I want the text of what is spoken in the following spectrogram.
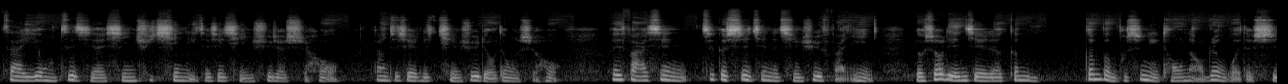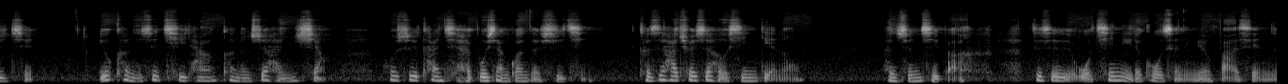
在用自己的心去清理这些情绪的时候，让这些情绪流动的时候，会发现这个事件的情绪反应有时候连接的根本。根本不是你头脑认为的事件，有可能是其他，可能是很小，或是看起来不相关的事情，可是它却是核心点哦，很神奇吧？就是我清理的过程里面发现的。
